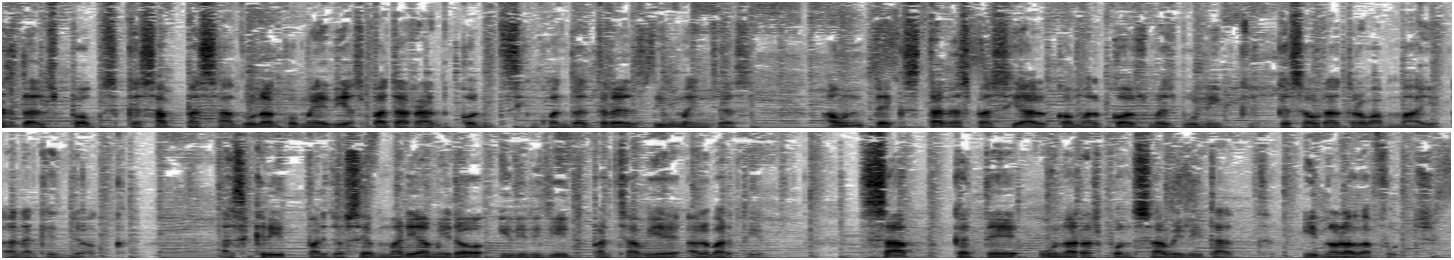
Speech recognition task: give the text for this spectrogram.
és dels pocs que sap passar d'una comèdia espaterrant com 53 diumenges a un text tan especial com el cos més bonic que s'haurà trobat mai en aquest lloc. Escrit per Josep Maria Miró i dirigit per Xavier Albertí. Sap que té una responsabilitat i no la defuig.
